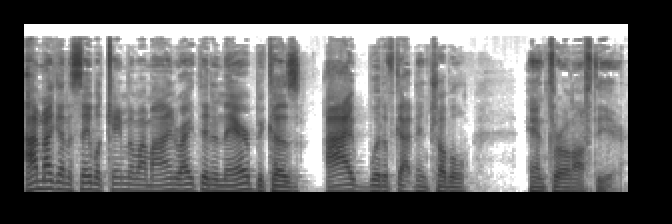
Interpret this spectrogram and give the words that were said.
I'm not going to say what came to my mind right then and there because I would have gotten in trouble and thrown off the air.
